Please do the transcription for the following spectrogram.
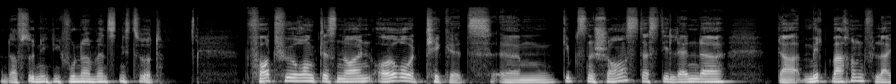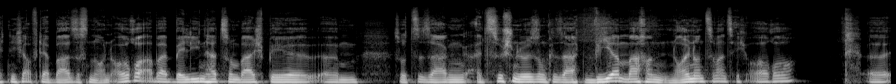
dann darfst du dich nicht wundern, wenn es nichts wird. Fortführung des 9-Euro-Tickets. Ähm, Gibt es eine Chance, dass die Länder da mitmachen, vielleicht nicht auf der Basis 9 Euro, aber Berlin hat zum Beispiel ähm, sozusagen als Zwischenlösung gesagt, wir machen 29 Euro. Äh,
